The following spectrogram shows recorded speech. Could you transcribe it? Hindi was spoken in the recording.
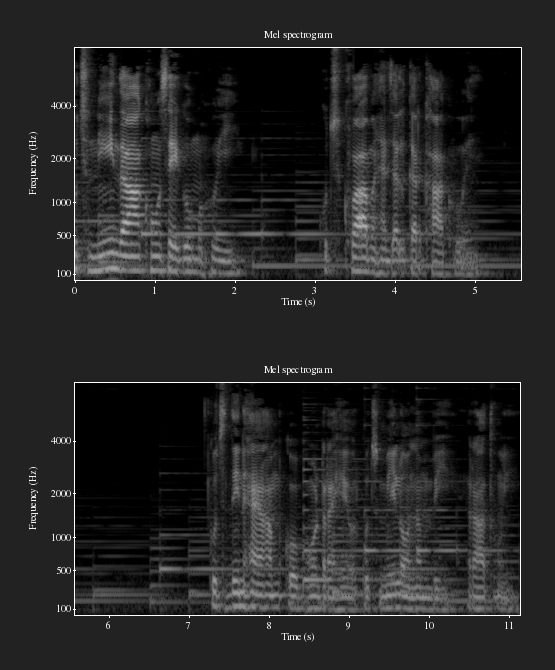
कुछ नींद आँखों से गुम हुई, कुछ ख्वाब हैं जलकर खाक हुए। कुछ दिन है हमको भोंट रहे और कुछ मीलों लंबी रात हुई।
